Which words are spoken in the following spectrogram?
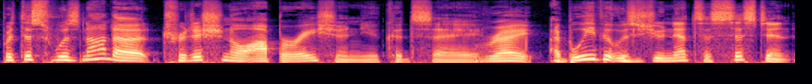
But this was not a traditional operation, you could say. Right. I believe it was Jeunet's assistant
